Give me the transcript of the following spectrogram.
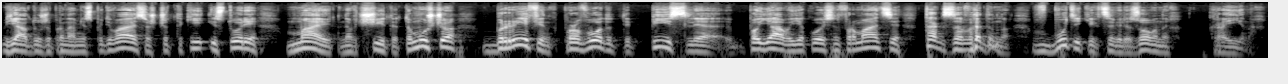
я дуже принаймні сподіваюся, що такі історії мають навчити, тому що брифінг проводити після появи якоїсь інформації так заведено в будь-яких цивілізованих країнах.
